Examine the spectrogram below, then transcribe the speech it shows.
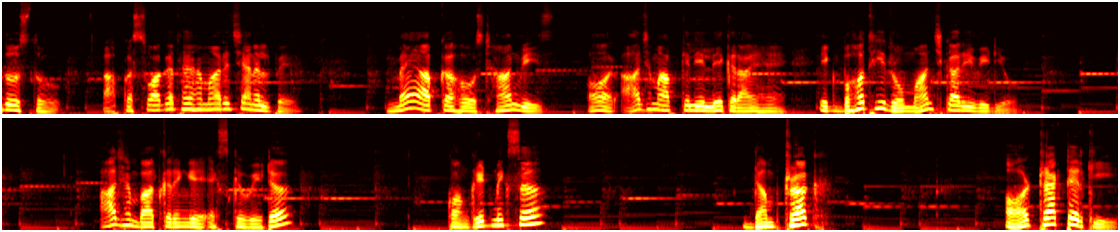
दोस्तों, आपका स्वागत है हमारे चैनल पे। मैं आपका होस्ट हानवीज और आज हम आपके लिए लेकर आए हैं एक बहुत ही रोमांचकारी वीडियो। आज हम बात करेंगे excavator, concrete mixer, dump truck और ट्रैक्टर की।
